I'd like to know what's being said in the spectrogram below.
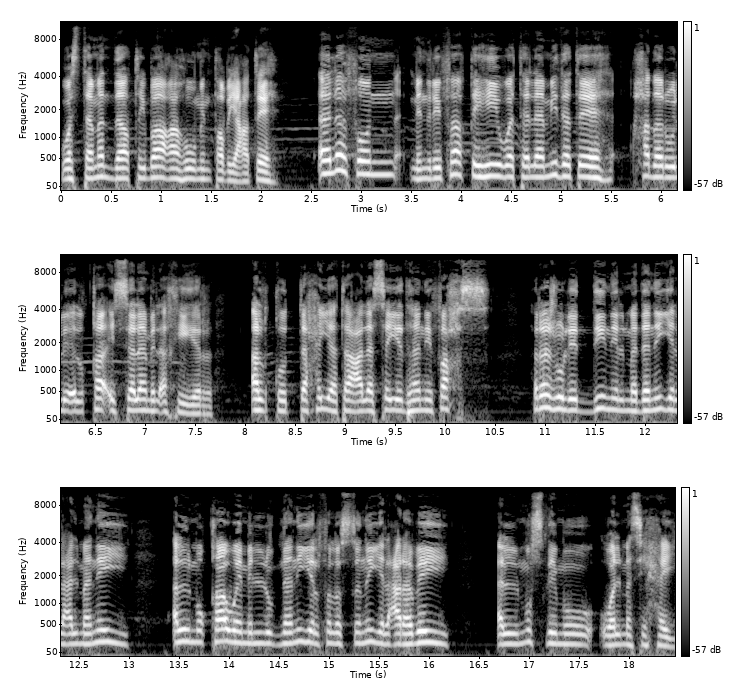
واستمد طباعه من طبيعته. آلاف من رفاقه وتلامذته حضروا لإلقاء السلام الأخير. ألقوا التحية على السيد هاني فحص رجل الدين المدني العلماني المقاوم اللبناني الفلسطيني العربي المسلم والمسيحي.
